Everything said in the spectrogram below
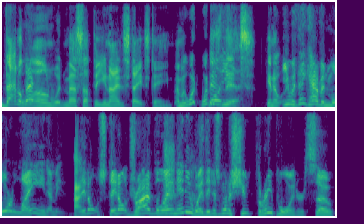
That alone would mess up the United States team. I mean, what what is Well, you- this? You know, you would think having more lane. I mean, they don't they don't drive the lane anyway. They just want to shoot three pointers. So,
